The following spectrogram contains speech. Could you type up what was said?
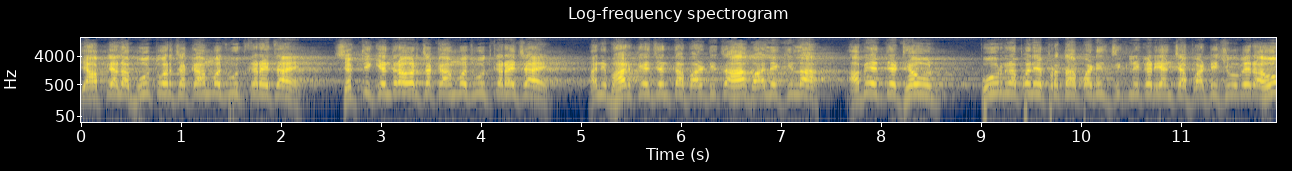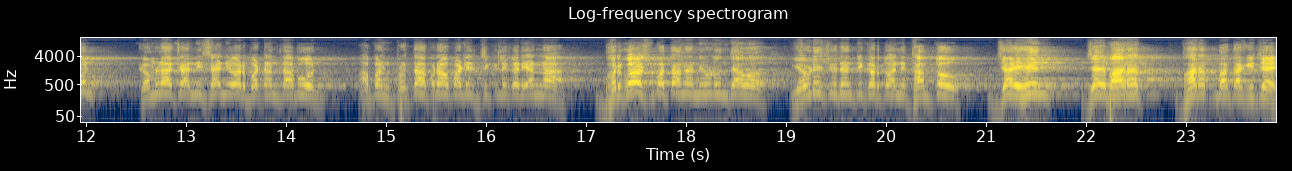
की आपल्याला बूथवरचं काम मजबूत करायचं आहे शक्ती केंद्रावरचं काम मजबूत करायचं आहे. आणि भारतीय जनता पार्टीचा हा बालेकिल्ला अभेद्य ठेवून पूर्णपणे प्रताप पाटील चिखलीकर यांच्या पाठीशी उभे राहून कमळाच्या निशाणीवर बटन दाबून आपण प्रतापराव पाटील चिखलीकर यांना भरघोस मतानं निवडून द्यावं एवढीच विनंती करतो आणि थांबतो. जय हिंद जय भारत भारत माता की जय.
